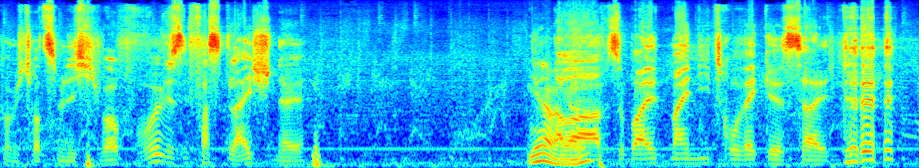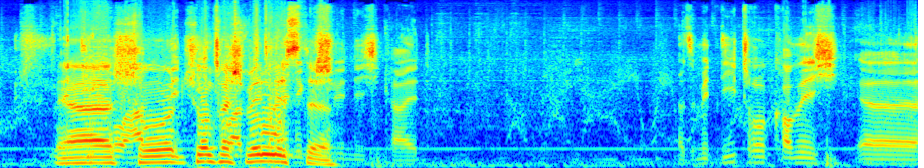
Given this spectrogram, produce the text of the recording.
Komme ich trotzdem nicht. Obwohl, wir sind fast gleich schnell. Ja, Aber sobald mein Nitro weg ist, halt. ne? ja Nitro schon, schon Nitro verschwindest du. Geschwindigkeit. Also mit Nitro komme ich, äh,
